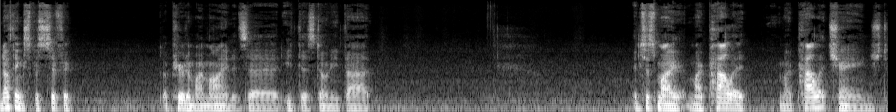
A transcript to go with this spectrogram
nothing specific appeared in my mind and said, eat this, don't eat that. It's just my, my palate, my palate changed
